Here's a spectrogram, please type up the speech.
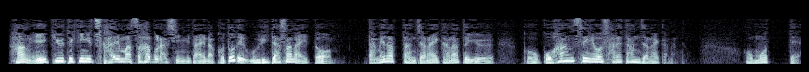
半永久的に使えます歯ブラシみたいなことで売り出さないとダメだったんじゃないかなという、こう、ご反省をされたんじゃないかなと思って、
